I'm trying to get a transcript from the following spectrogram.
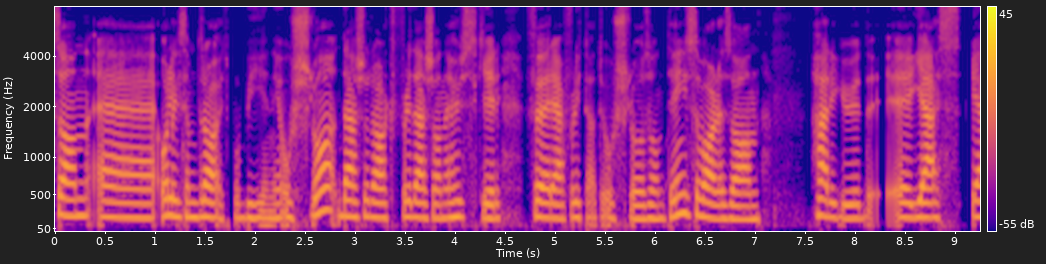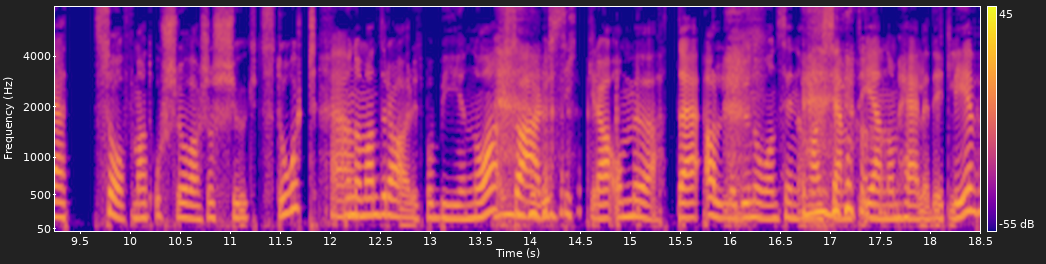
Sånn eh, å liksom dra ut på byen i Oslo. Det er så rart, fordi det er sånn jeg husker før jeg flytta til Oslo og sånne ting, så var det sånn Herregud, eh, jeg, jeg så for meg at Oslo var så sjukt stort. Men når man drar ut på byen nå, så er du sikra å møte alle du noensinne har kjent gjennom hele ditt liv.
